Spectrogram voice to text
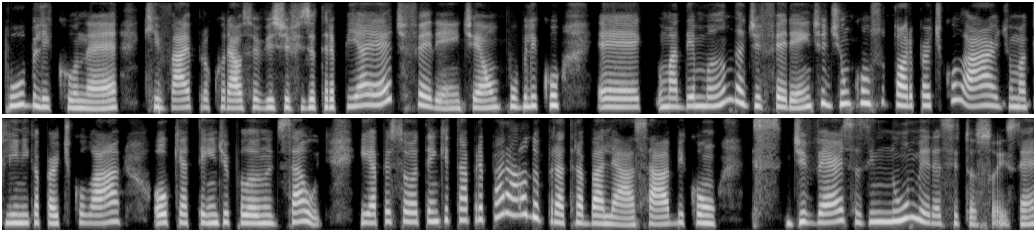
público, né, que vai procurar o serviço de fisioterapia é diferente, é um público, é, uma demanda diferente de um consultório particular, de uma clínica particular ou que atende plano de saúde. E a pessoa tem que estar tá preparado para trabalhar, sabe, com diversas, inúmeras situações, né?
